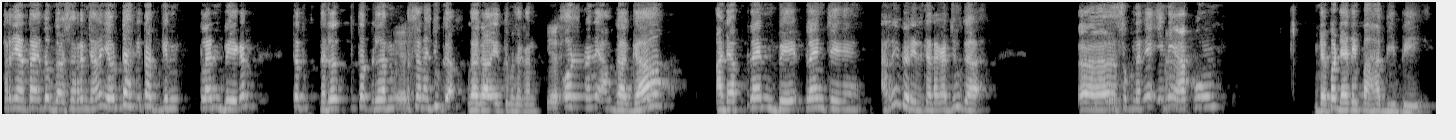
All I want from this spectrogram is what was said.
ternyata itu nggak usah rencana, ya udah kita bikin plan B kan tetap, tetap, dalam Yes. rencana juga gagal itu misalkan. yes Oh nanti aku gagal, ada plan B, plan C. Artinya udah direncanakan juga. Eh, Oke. Sebenarnya ini Nah. aku dapat dari Pak Habibie.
